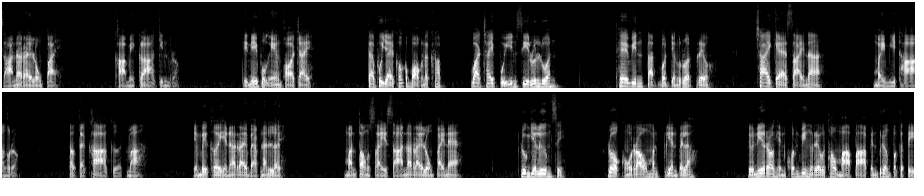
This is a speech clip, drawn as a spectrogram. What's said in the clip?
สารอะไรลงไป ข้าไม่กล้ากินหรอก ทีนี้พวกเองพอใจ แต่ผู้ใหญ่เขาก็บอกนะครับ ว่าใช้ปุ๋ยอินทรีย์ล้วนๆ เทวินตัดบทอย่างรวดเร็ว ชายแก่สายหน้า ไม่มีทางหรอก ตั้งแต่ข้าเกิดมา ยังไม่เคยเห็นอะไรแบบนั้นเลย มันต้องใส่สารอะไรลงไปแน่ ลุงอย่าลืมสิ โลกของเรามันเปลี่ยนไปแล้ว เดี๋ยวนี้เราเห็นคนวิ่งเร็วเท่าหมาป่าเป็นเรื่องปกติ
